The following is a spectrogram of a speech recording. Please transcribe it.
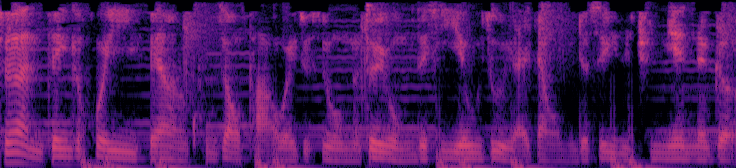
虽然这个会议非常的枯燥乏味，就是我们对于我们这些业务助理来讲，我们就是一直去念那个。”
